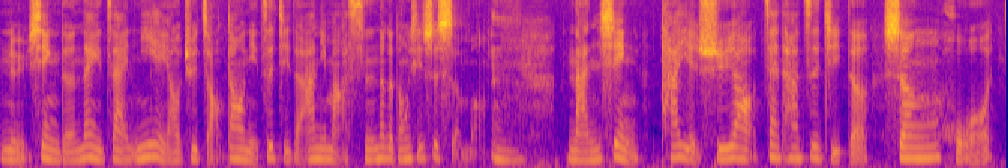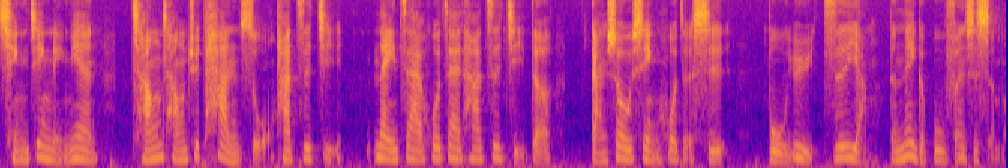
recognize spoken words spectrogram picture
女性的内在，你也要去找到你自己的阿尼玛斯那个东西是什么。嗯，男性他也需要在他自己的生活情境里面，常常去探索他自己内在或在他自己的感受性，或者是哺育滋养的那个部分是什么。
